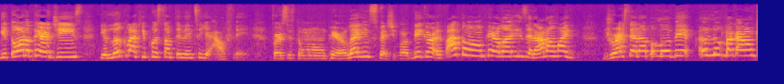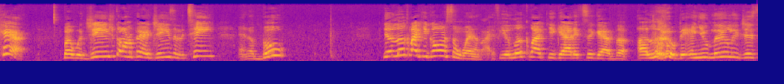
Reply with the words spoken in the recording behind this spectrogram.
You throw on a pair of jeans, you look like you put something into your outfit versus throwing on a pair of leggings, especially for a big girl. If I throw on a pair of leggings and I don't like dress that up a little bit, it look like I don't care. But with jeans, you throw on a pair of jeans and a tee and a boot, you look like you're going somewhere in life. You look like you got it together a little bit. And you literally just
